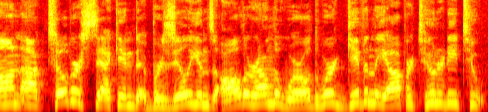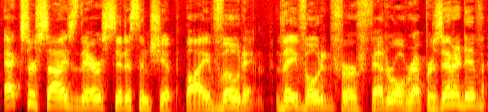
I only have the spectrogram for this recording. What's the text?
On October 2nd, Brazilians all around the world were given the opportunity to exercise their citizenship by voting. They voted for federal representative,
